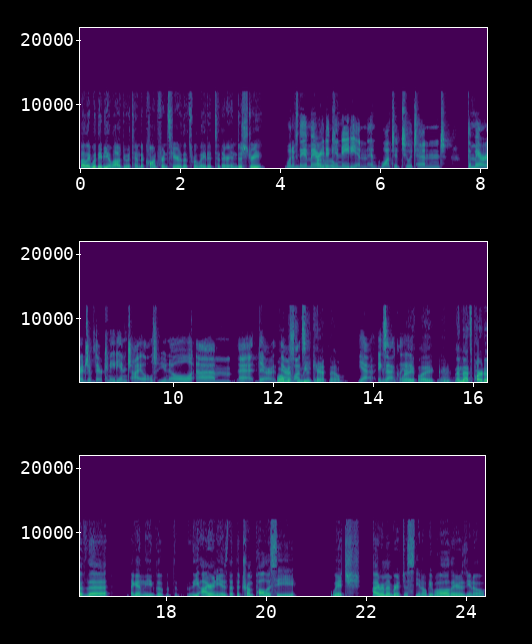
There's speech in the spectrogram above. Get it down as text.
But like would they be allowed to attend a conference here that's related to their industry? What if Mhm. they married a know. Canadian and wanted to attend the marriage of their Canadian child? You know, um, uh, there Well, there Mr. Li of can't now. yeah, exactly. right? Like, Yeah. and that's part of the, again, the, the the the irony is that the Trump policy, which I remember it just, you know, people, oh, there's, you know,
